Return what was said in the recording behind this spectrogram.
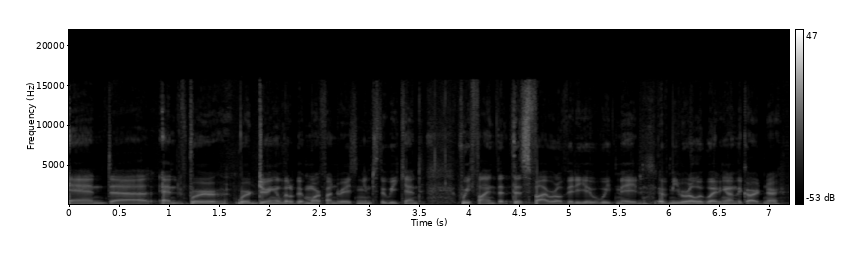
and uh, and we're we're doing a little bit more fundraising into the weekend. We find that this viral video we've made of me rollerblading on the Gardiner,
